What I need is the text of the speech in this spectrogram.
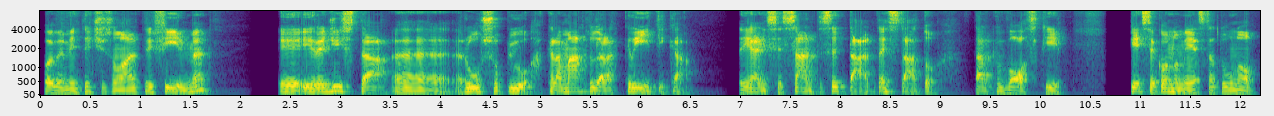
poi ovviamente ci sono altri film, eh, il regista eh, russo più acclamato dalla critica degli anni 60 e 70 è stato Tarkovsky, che secondo me è stato uno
